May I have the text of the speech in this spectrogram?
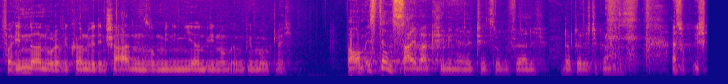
verhindern oder wie können wir den Schaden so minimieren wie nur irgendwie möglich. Warum ist denn Cyberkriminalität so gefährlich? Dr. Lichte, können Sie das? Also ich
